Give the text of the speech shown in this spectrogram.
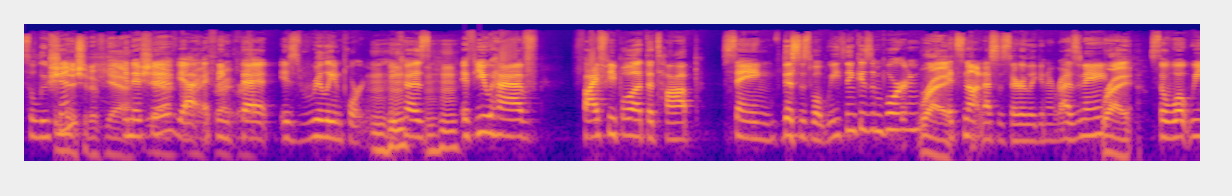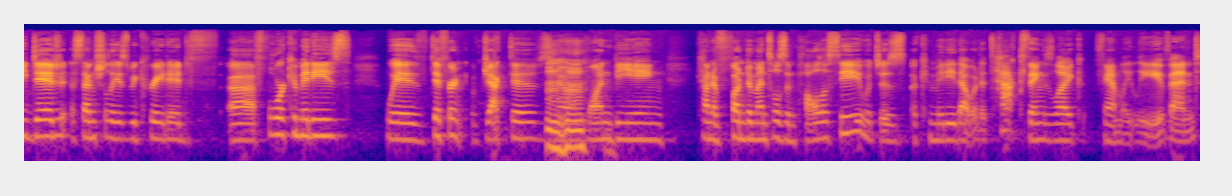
solution initiative. Yeah, initiative. Yeah, yeah right, I think right, right. that is really important mm-hmm, because mm-hmm. if you have five people at the top saying this is what we think is important, right. it's not necessarily going to resonate. Right. So what we did essentially is we created uh, four committees with different objectives. You know, mm-hmm. one being kind of fundamentals and policy, which is a committee that would attack things like family leave and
